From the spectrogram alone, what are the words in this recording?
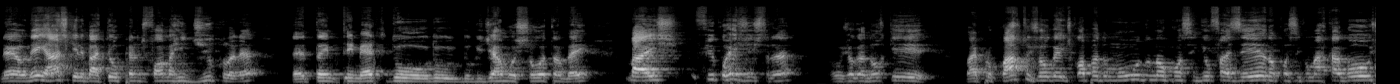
Né? Eu nem acho que ele bateu o pênalti de forma ridícula, né? É, tem, tem mérito do, do, do Guilherme Ochoa também. Mas fica o registro, né? Um jogador que vai para o quarto jogo aí de Copa do Mundo, não conseguiu fazer, não conseguiu marcar gols.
